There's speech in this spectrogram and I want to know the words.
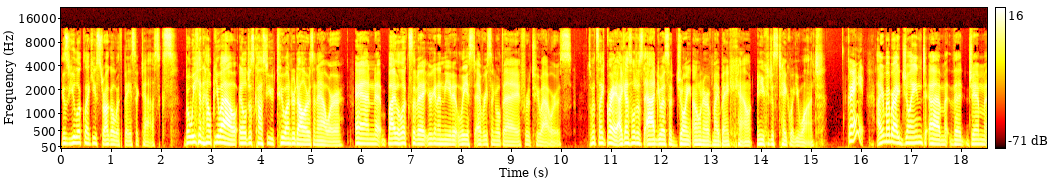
because you look like you struggle with basic tasks. But we can help you out. It'll just cost you $200 an hour. And by the looks of it, you're going to need at least every single day for two hours. So it's like, great, I guess I'll just add you as a joint owner of my bank account and you can just take what you want. Great. I remember I joined um, the gym.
